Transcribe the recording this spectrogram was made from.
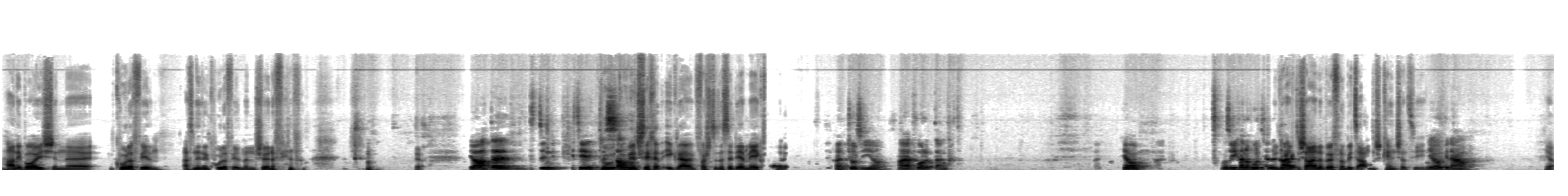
Hannibal ist ein, äh, ein cooler Film. Also nicht ein cooler Film, ein schöner Film. Ja, das ist sehr Du, interessant. du wirst sicher, ich glaube fast, dass er dir mehr gefallen hat. Könnte schon sein, ja. Habe ich ja vorher gedacht. Ja. Was ich kann noch kurz Weil du halt den Shia LaBeouf noch ein bisschen anders kennst als ich. Ja, genau. Ja.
